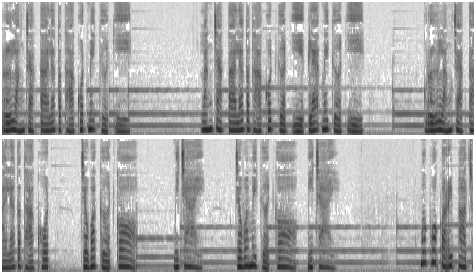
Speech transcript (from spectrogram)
หรือหลังจากตายแล้วตถาคตไม่เกิดอีก หลังจากตายแล้วตถาคตเกิดอีกและไม่เกิดอีก หรือหลังจากตายแล้วตถาคต จะว่าเกิดก็มิใช่ จะว่าไม่เกิดก็มิใช่ เมื่อพวกปริพาช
